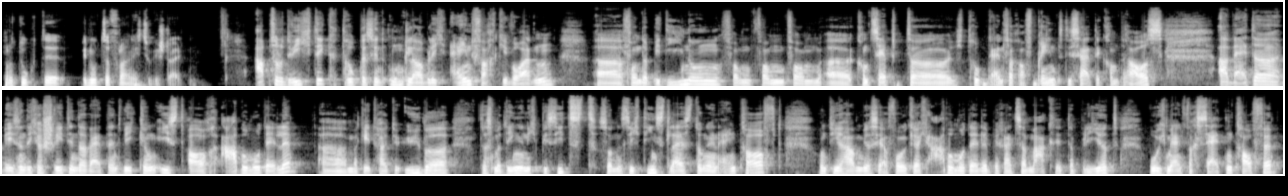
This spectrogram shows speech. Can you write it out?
Produkte benutzerfreundlich zu gestalten? Absolut wichtig. Drucker sind unglaublich einfach geworden. Äh, von der Bedienung, vom, vom, vom äh, Konzept, äh, ich drucke einfach auf Print, die Seite kommt raus. Ein weiter wesentlicher Schritt in der Weiterentwicklung ist auch Abo-Modelle. Äh, man geht heute über, dass man Dinge nicht besitzt, sondern sich Dienstleistungen einkauft. Und hier haben wir sehr erfolgreich Abo-Modelle bereits am Markt etabliert, wo ich mir einfach Seiten kaufe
